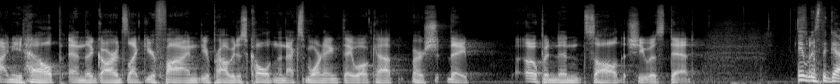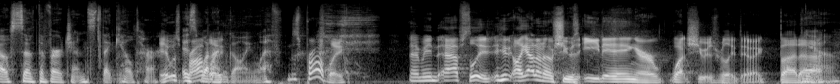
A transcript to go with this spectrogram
I need help." And the guard's like, "You're fine. You're probably just cold." And the next morning, they woke up or sh- they opened and saw that she was dead. It was the ghosts of the virgins that killed her. It was is what probably- I'm going with. It was probably. I mean, absolutely. Like I don't know if she was eating or what she was really doing, but uh, Yeah.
